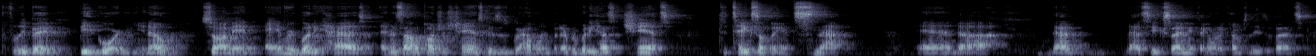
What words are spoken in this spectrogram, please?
Felipe beat Gordon, you know. So I mean, everybody has, and it's not a puncher's chance because it's grappling, but everybody has a chance to take something and snap it and uh, that that's the exciting thing when it comes to these events.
